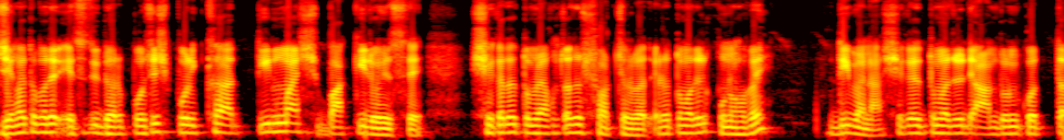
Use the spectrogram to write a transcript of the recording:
যেখানে তোমাদের এসএসসি দু হাজার পঁচিশ পরীক্ষা তিন মাস বাকি রয়েছে। সেক্ষেত্রে তোমরা এখন চাচ্ছ শর্ট সিলেবাস এটা তোমাদের কোনোভাবে দিবে না। সেক্ষেত্রে তোমরা যদি আন্দোলন করতে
